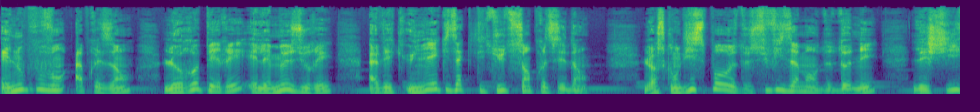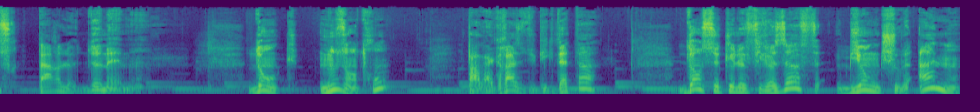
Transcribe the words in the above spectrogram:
et nous pouvons à présent le repérer et les mesurer avec une exactitude sans précédent. Lorsqu'on dispose de suffisamment de données, les chiffres parlent d'eux-mêmes. Donc, nous entrons, par la grâce du big data, dans ce que le philosophe Byung-Chul Han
